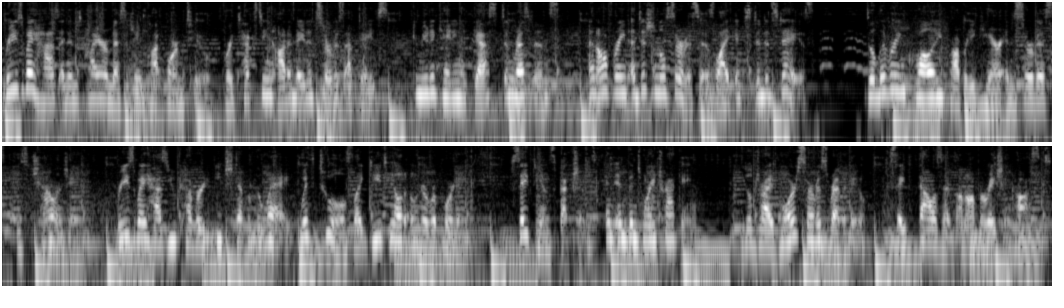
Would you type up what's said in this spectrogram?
Breezeway has an entire messaging platform too for texting automated service updates, communicating with guests and residents, and offering additional services like extended stays. Delivering quality property care and service is challenging. Breezeway has you covered each step of the way with tools like detailed owner reporting, safety inspections, and inventory tracking. You'll drive more service revenue, save thousands on operation costs,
